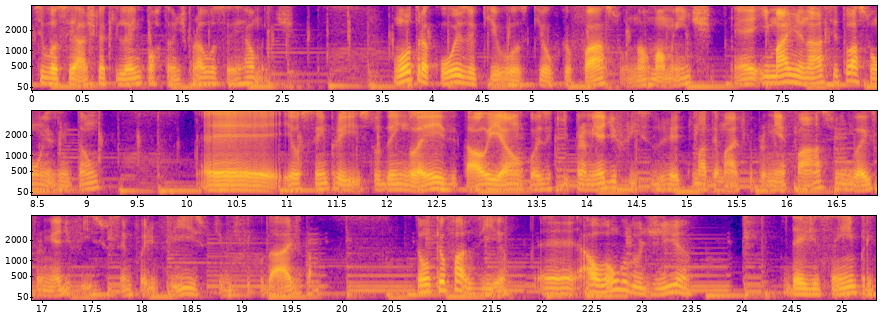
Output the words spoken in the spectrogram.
se você acha que aquilo é importante para você realmente. Uma outra coisa que eu, que, eu, que eu faço normalmente é imaginar situações. Então, é, eu sempre estudei inglês e tal, e é uma coisa que para mim é difícil. Do jeito que matemática para mim é fácil, inglês para mim é difícil. Sempre foi difícil, tive dificuldade e tal. Então, o que eu fazia? É, ao longo do dia, desde sempre,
